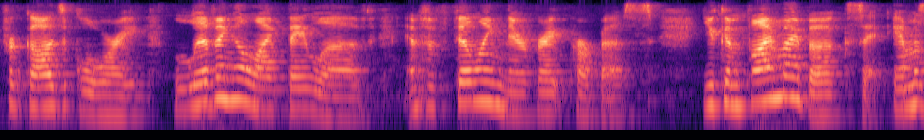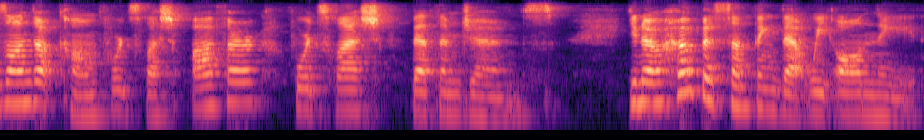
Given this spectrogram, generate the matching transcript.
for God's glory, living a life they love, and fulfilling their great purpose. You can find my books at amazon.com forward slash author forward slash Bethem Jones. You know, hope is something that we all need.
